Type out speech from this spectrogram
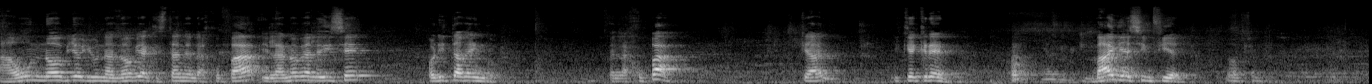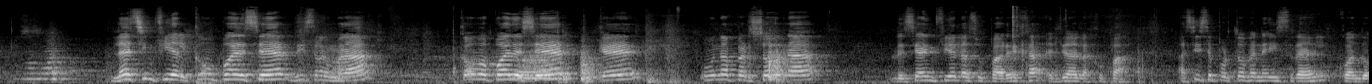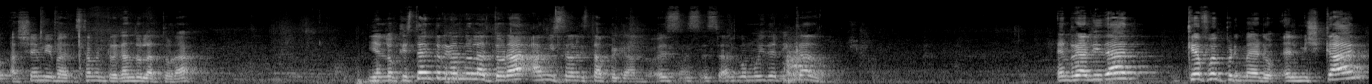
a un novio y una novia que están en la jupá y la novia le dice, ahorita vengo, en la jupá. ¿Qué hay? ¿Y qué creen? Vaya es infiel. Le es infiel. ¿Cómo puede ser, dice la cómo puede ser que una persona le sea infiel a su pareja el día de la jupá? Así se portó Bene Israel cuando Hashem estaba entregando la Torah. Y en lo que está entregando la Torah, a Israel está pegando. Es- es algo muy delicado. En realidad, ¿qué fue primero? ¿El Mishkan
